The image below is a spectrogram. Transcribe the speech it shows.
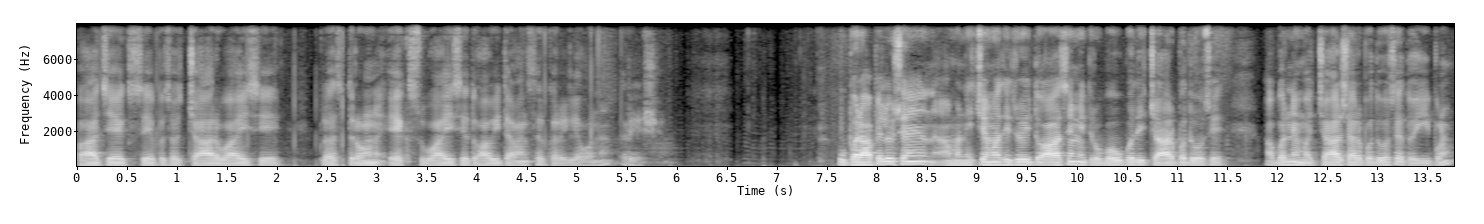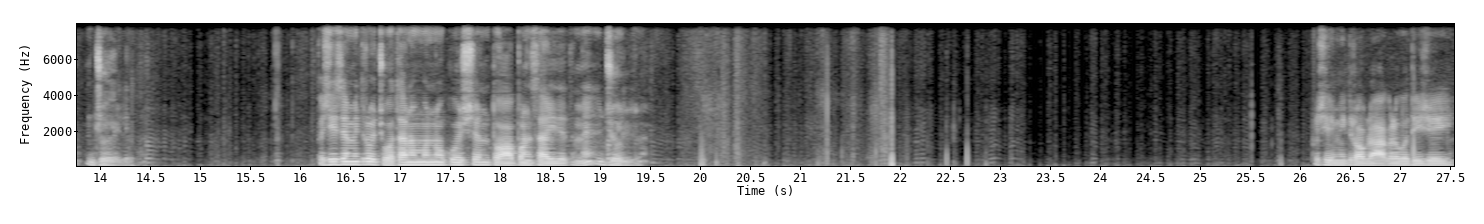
પાંચ એક્સ છે, પછી ચાર વાય છે. પ્લસ ત્રણ એક્સ વાય છે, તો આવી રીતે આન્સર કરી લેવાના રહેશે. ઉપર આપેલું છે, આમાં નીચેમાંથી જોઈએ તો આ છે મિત્રો બહુ બધી ચાર પદો છે. આ બંનેમાં ચાર ચાર પદો છે, તો એ પણ જોઈ લેવું પછી છે મિત્રો, ચોથા નંબરનો ક્વેશ્ચન તો આ પણ સારી રીતે તમે જોઈ લો. પછી મિત્રો, આપણે આગળ વધી જઈએ.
